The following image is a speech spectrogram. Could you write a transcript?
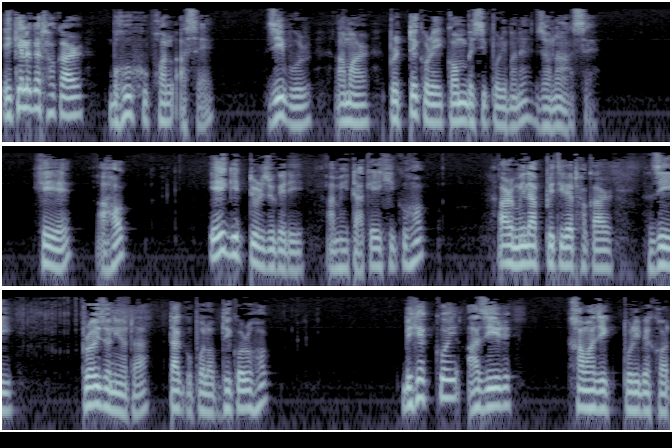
একেলগে থকাৰ বহু সুফল আছে যিবোৰ আমাৰ প্ৰত্যেকৰে কম বেছি পৰিমাণে জনা আছে। সেয়ে আহক এই গীতটোৰ যোগেদি আমি তাকেই শিকো হওক আৰু মিলা প্ৰীতিৰে থকাৰ যি প্ৰয়োজনীয়তা তাক উপলব্ধি কৰো হওক বিশেষকৈ আজিৰ সামাজিক পৰিৱেশত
